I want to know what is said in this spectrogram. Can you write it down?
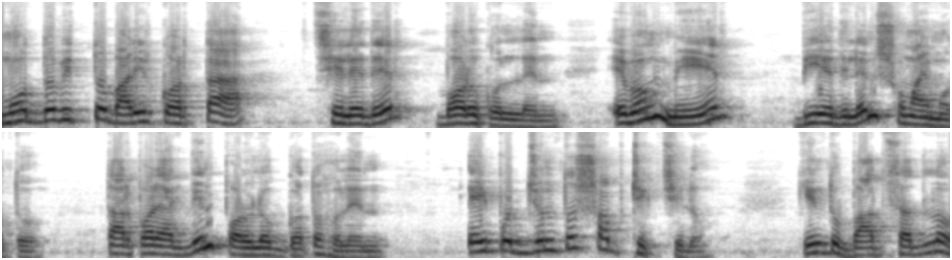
মধ্যবিত্ত বাড়ির কর্তা ছেলেদের বড় করলেন এবং মেয়ের বিয়ে দিলেন সময় মতো। তারপর একদিন পরলোকগত হলেন। এই পর্যন্ত সব ঠিক ছিল। কিন্তু বাদ সাধল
